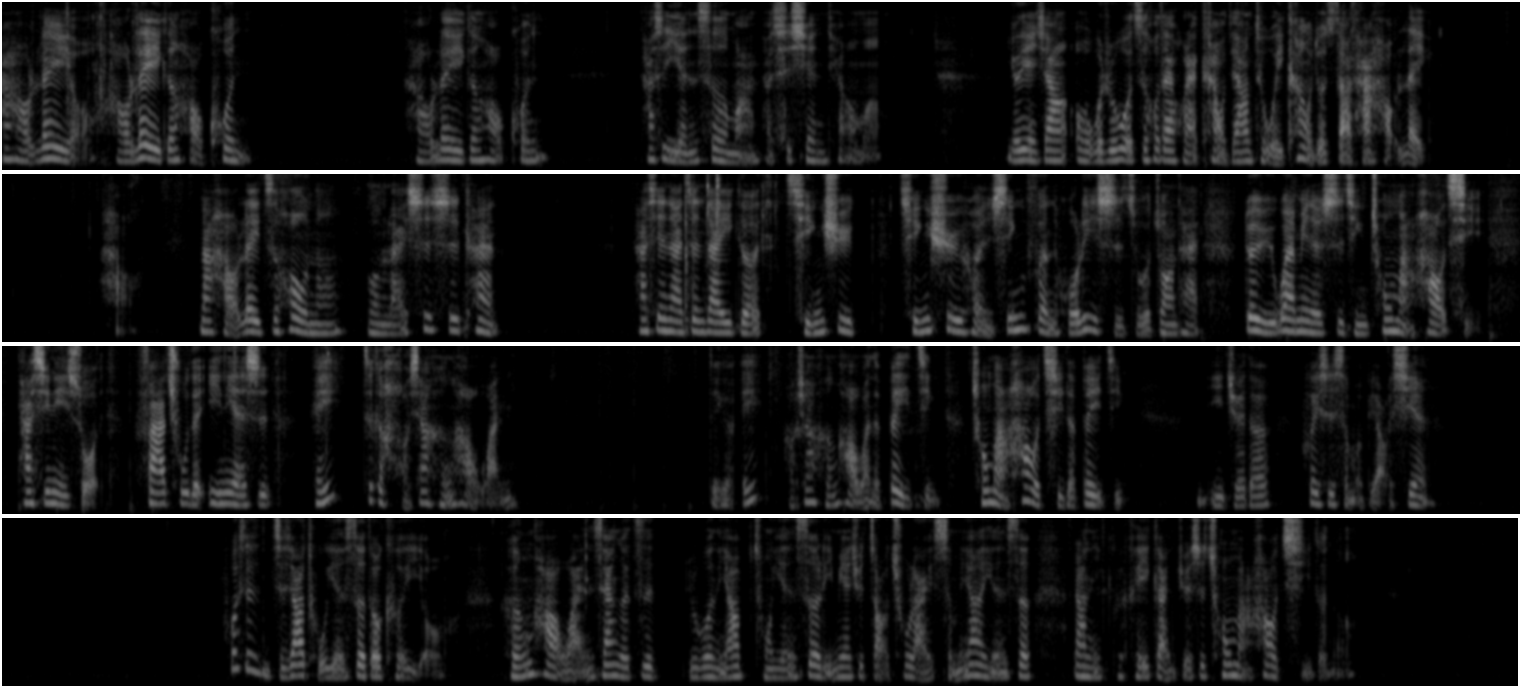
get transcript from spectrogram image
他好累哦，好累跟好困，好累跟好困。它是颜色吗？它是线条吗？有点像哦。我如果之后再回来看我这张图，我一看我就知道他好累。好，那好累之后呢？我们来试试看。他现在正在一个情绪情绪很兴奋、活力十足的状态，对于外面的事情充满好奇。他心里所发出的意念是：诶，这个好像很好玩。这个诶，好像很好玩的背景，充满好奇的背景，你觉得会是什么表现？或是只要涂颜色都可以哦。很好玩三个字，如果你要从颜色里面去找出来什么样的颜色，让你可以感觉是充满好奇的呢？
